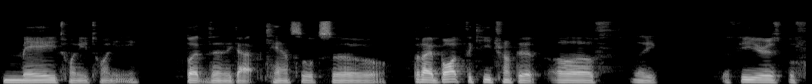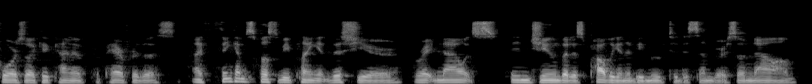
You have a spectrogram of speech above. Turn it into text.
May 2020, but then it got canceled. So but I bought the key trumpet of like a few years before so I could kind of prepare for this. I think I'm supposed to be playing it this year. Right now it's in June, but it's probably going to be moved to December. So now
